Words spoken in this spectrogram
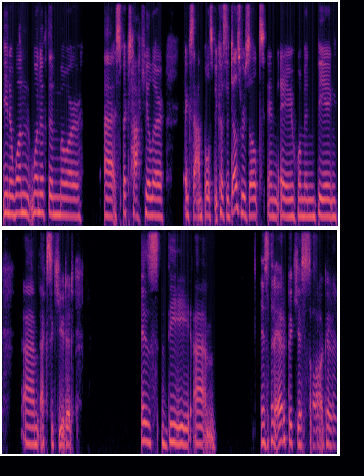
you know, one one of the more uh, spectacular examples, because it does result in a woman being um, executed, is the um, is an Eyrbyggja saga,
